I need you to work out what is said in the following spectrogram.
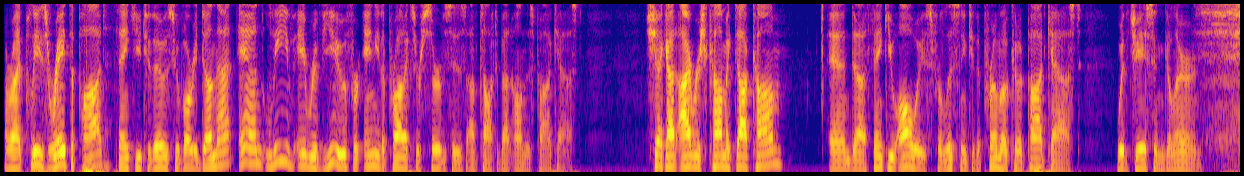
All right, please rate the pod. Thank you to those who have already done that. And leave a review for any of the products or services I've talked about on this podcast. Check out irishcomic.com. And uh, thank you always for listening to the promo code podcast with Jason Gillearn.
